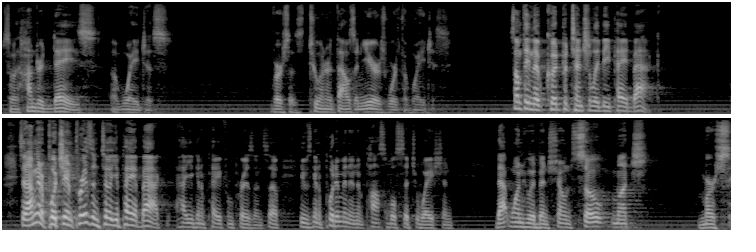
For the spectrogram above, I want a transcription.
So 100 days of wages versus 200,000 years worth of wages. Something that could potentially be paid back. He said, I'm going to put you in prison until you pay it back. How are you going to pay from prison? So he was going to put him in an impossible situation. That one who had been shown so much mercy.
